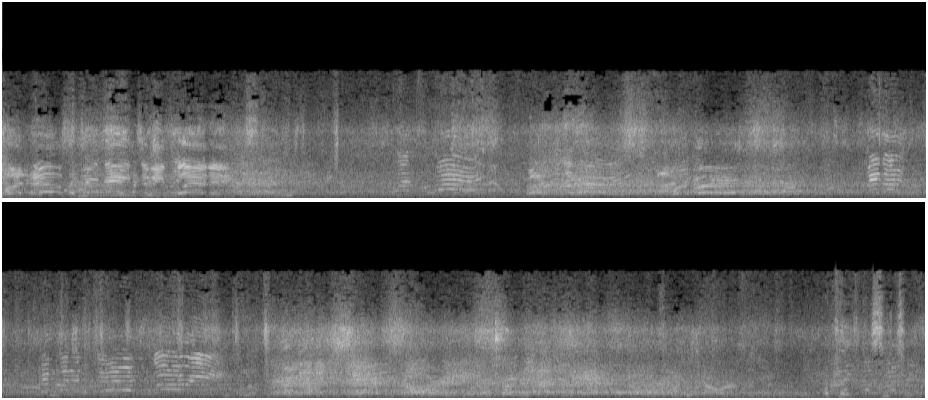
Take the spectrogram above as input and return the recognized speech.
What else do we need to be planning? Okay, see you. Excuse me? Tell them to move and take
